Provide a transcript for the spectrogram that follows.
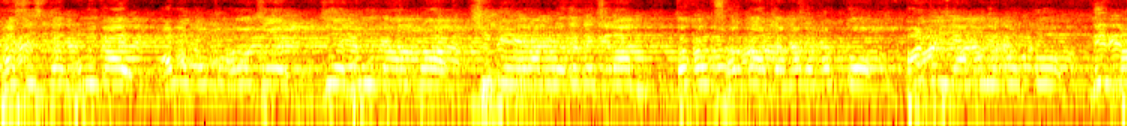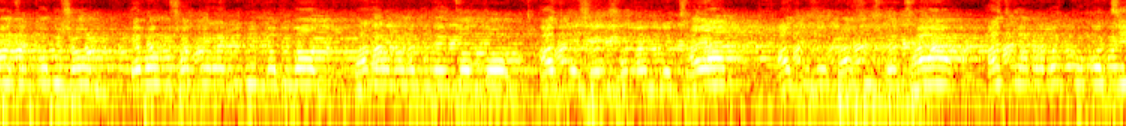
ফ্যাসিস্টের ভূমিকায় অবতীর্ণ হয়েছে। যে ভূমিকা আমরা সিপিএমের আমলে দেখেছিলাম, তখন সরকার যা মনে করত, পার্টি যা মনে করত নির্বাচন কমিশন এবং সরকারের বিভিন্ন বিভাগ তাদের অনুমতিতেই চলত। আজকে সেই ষড়যন্ত্রের ছায়া, আজকে যে ফ্যাসিস্টের ছায়া, আজকে আমরা লক্ষ্য করছি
